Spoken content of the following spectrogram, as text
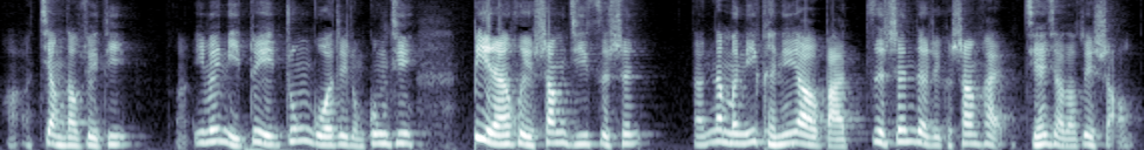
啊降到最低啊，因为你对中国这种攻击必然会伤及自身啊。那么你肯定要把自身的这个伤害减小到最少。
